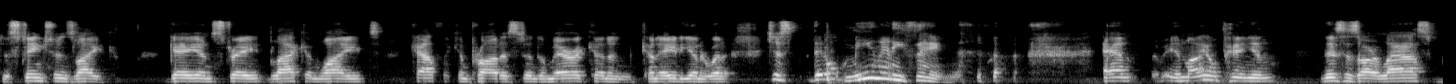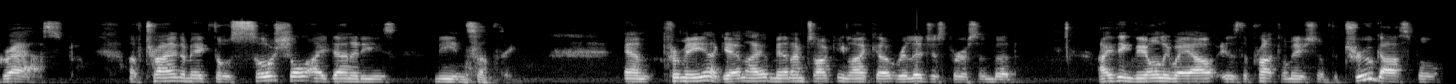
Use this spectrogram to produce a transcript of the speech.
Distinctions like gay and straight, black and white, Catholic and Protestant, American and Canadian, or whatever. Just they don't mean anything. and in my opinion, this is our last grasp of trying to make those social identities mean something. And for me, again, I admit I'm talking like a religious person, but I think the only way out is the proclamation of the true gospel,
